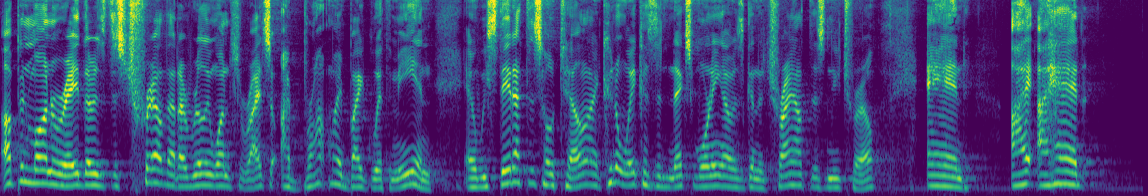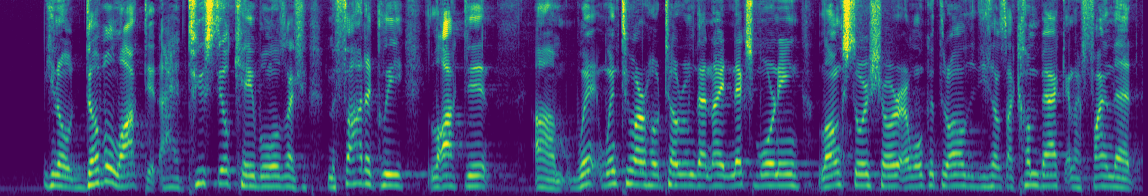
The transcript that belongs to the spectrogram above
up in Monterey, there's this trail that I really wanted to ride. So I brought my bike with me, and, and we stayed at this hotel, and I couldn't wait because the next morning I was going to try out this new trail. And I, I had, you know, double locked it. I had two steel cables. I methodically locked it. Um, went, went to our hotel room that night. Next morning, long story short, I won't go through all the details. I come back and I find that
